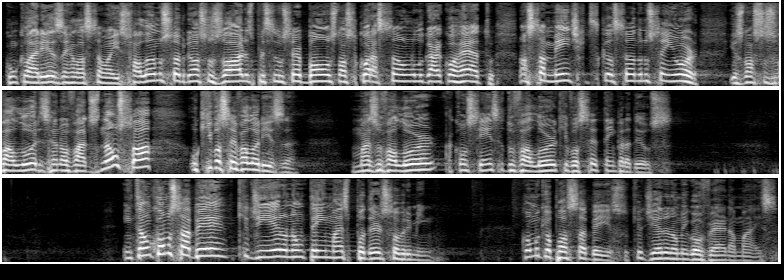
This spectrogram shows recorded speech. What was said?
com clareza em relação a isso. Falamos sobre nossos olhos precisam ser bons, nosso coração no lugar correto, nossa mente descansando no Senhor e os nossos valores renovados. Não só o que você valoriza, mas o valor, a consciência do valor que você tem para Deus. Então, como saber que o dinheiro não tem mais poder sobre mim? Como que eu posso saber isso? Que o dinheiro não me governa mais.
